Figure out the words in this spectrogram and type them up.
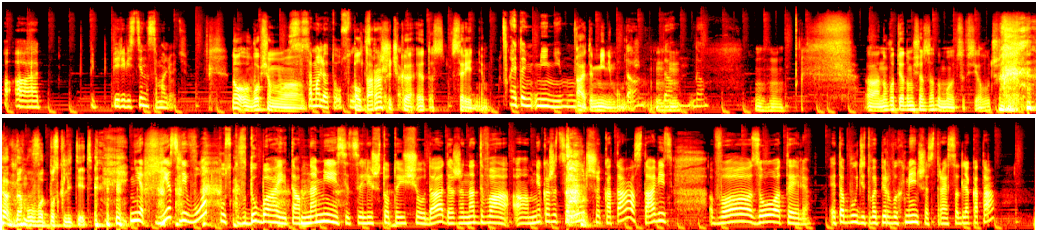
а- а, перевести на самолете. Ну, в общем, С самолета услуги. полторашечка это в среднем. Это минимум. А, это минимум да, даже. да, Мгм. да. Мгм. А, ну вот, я думаю, сейчас задумаются все. Лучше одному в отпуск лететь. Нет, если в отпуск в Дубае там на месяц или что-то еще, да, даже на два, а, мне кажется, лучше кота оставить в зооотеле. Это будет, во-первых, меньше стресса для кота.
